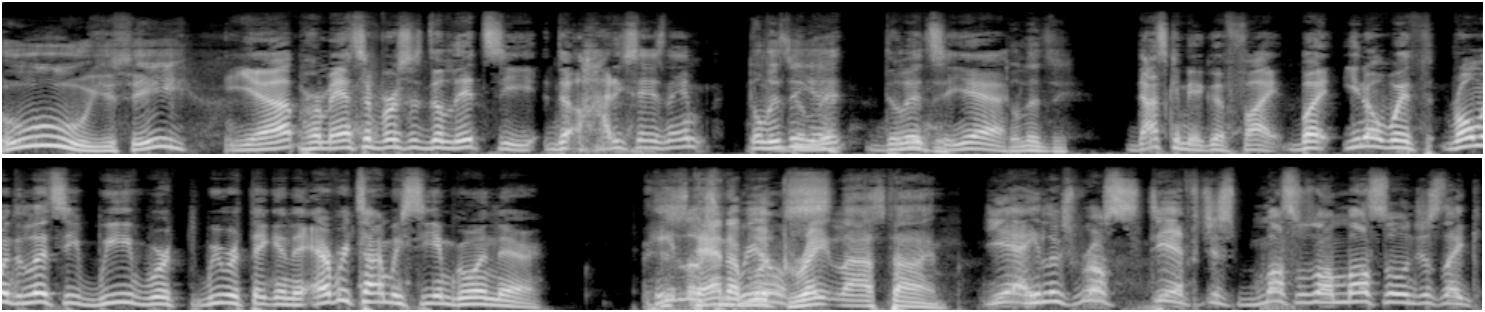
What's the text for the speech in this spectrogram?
Ooh, you see, Yep. Hermansson versus Delitzi. De, how do you say his name? Delizzi, yeah, Delit- yeah. Delizzi. That's gonna be a good fight. But you know, with Roman Delitzi, we were we were thinking that every time we see him go in there, he His looks stand up real looked great last time. Yeah, he looks real stiff, just muscles on muscle, and just like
